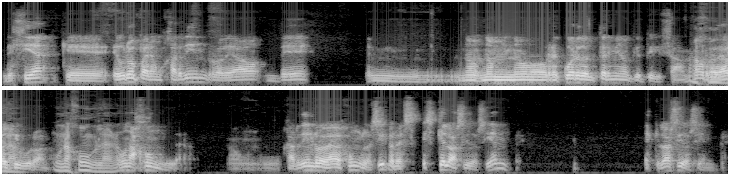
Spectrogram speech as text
decía que Europa era un jardín rodeado de. Em, no, recuerdo el término que utilizaba, ¿no? rodeado de tiburones. Una jungla, ¿no? Una jungla. Un jardín rodeado de jungla, sí, pero es, que lo ha sido siempre. Es que lo ha sido siempre.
